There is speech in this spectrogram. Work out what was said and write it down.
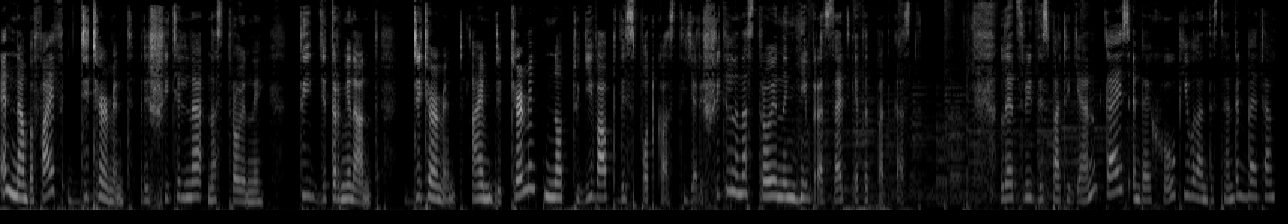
And number five, determined, решительно настроенный. Ты детерминант. Determined. I'm determined not to give up this podcast. Я решительно настроена не бросать этот подкаст. Let's read this part again, guys, and I hope you will understand it better.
